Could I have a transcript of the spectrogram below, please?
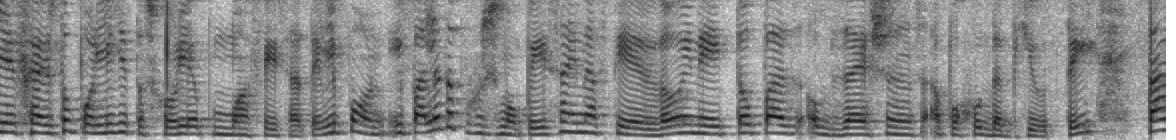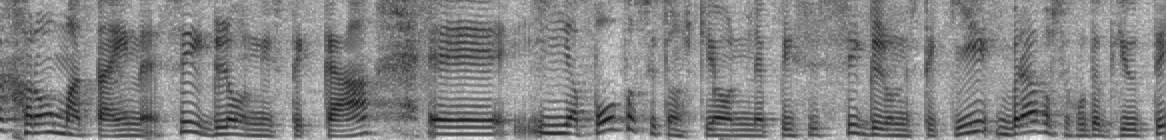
Και ευχαριστώ πολύ για τα σχόλια που μου αφήσατε. Λοιπόν, η παλέτα που χρησιμοποίησα είναι αυτή εδώ, είναι η Topaz Obsessions από Huda Beauty. Τα χρώματα είναι συγκλονιστικά. Ε, η απόδοση των σκιών είναι επίσης συγκλονιστική. Μπράβο στη Huda Beauty.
